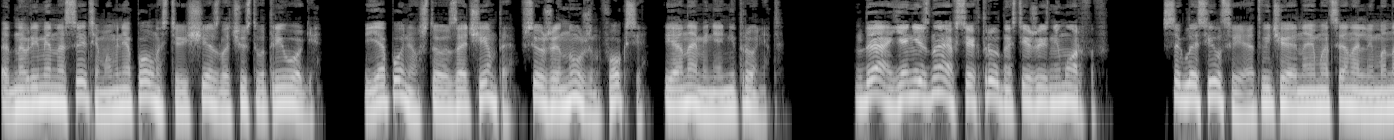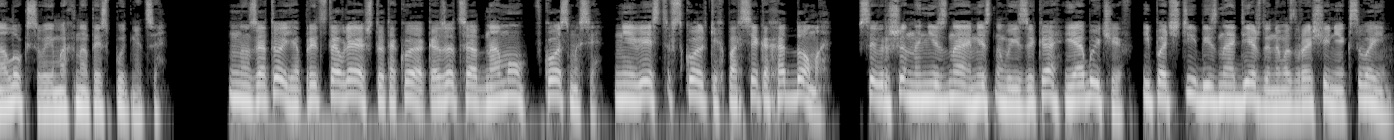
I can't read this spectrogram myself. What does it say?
Одновременно с этим у меня полностью исчезло чувство тревоги. Я понял, что зачем-то все же нужен Фокси, и она меня не тронет. Да, я не знаю всех трудностей жизни морфов, Согласился я, отвечая на эмоциональный монолог своей мохнатой спутницы. Но зато я представляю, что такое оказаться одному в космосе, не весть в скольких парсеках от дома, совершенно не зная местного языка и обычаев, и почти без надежды на возвращение к своим.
